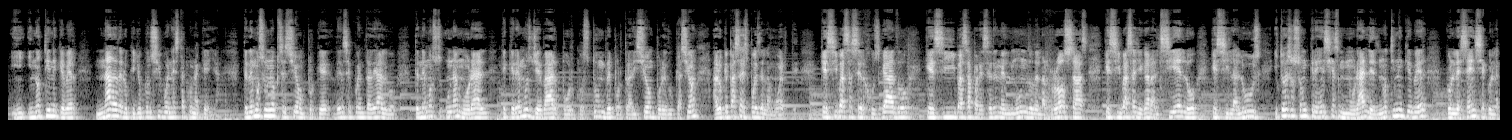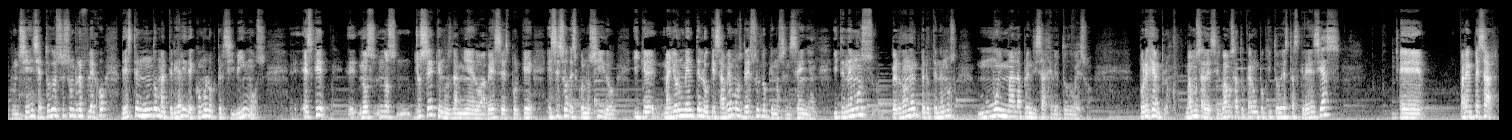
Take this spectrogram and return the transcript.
y, y no tiene que ver nada de lo que yo concibo en esta con aquella. Tenemos una obsesión porque, dense cuenta de algo, tenemos una moral que queremos llevar por costumbre, por tradición, por educación, a lo que pasa después de la muerte. Que si vas a ser juzgado, que si vas a aparecer en el mundo de las rosas, que si vas a llegar al cielo, que si la luz, y todo eso son creencias morales, no tienen que ver con la esencia, con la conciencia, todo eso es un reflejo de este mundo material y de cómo lo percibimos. Es que eh, nos, nos, yo sé que nos da miedo a veces porque es eso desconocido y que mayormente lo que sabemos de eso es lo que nos enseñan. Y tenemos, perdonen, pero tenemos muy mal aprendizaje de todo eso. Por ejemplo, vamos a decir, vamos a tocar un poquito de estas creencias. Eh, para empezar,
